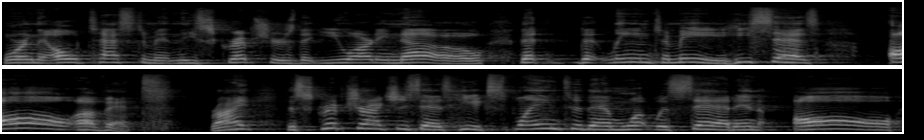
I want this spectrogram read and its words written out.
or in the Old Testament in these scriptures that you already know that, that lean to me. He says, all of it, right? The scripture actually says he explained to them what was said in all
